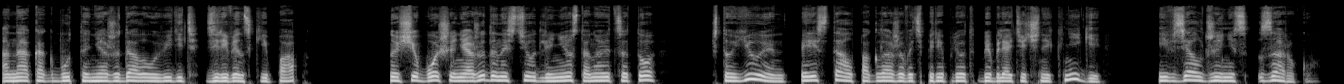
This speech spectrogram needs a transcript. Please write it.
Она как будто не ожидала увидеть деревенский паб, но еще большей неожиданностью для нее становится то, что Юэн перестал поглаживать переплет библиотечной книги и взял Дженнис за руку.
